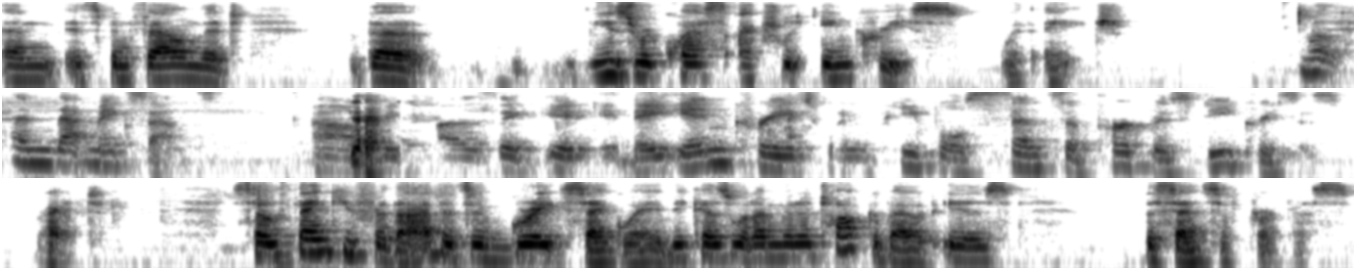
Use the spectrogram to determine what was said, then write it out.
and it's been found that the these requests actually increase with age. Well, and that makes sense. Um, yeah. because it, it, they increase when people's sense of purpose decreases. Right. So thank you for that. It's a great segue because what I'm going to talk about is the sense of purpose.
